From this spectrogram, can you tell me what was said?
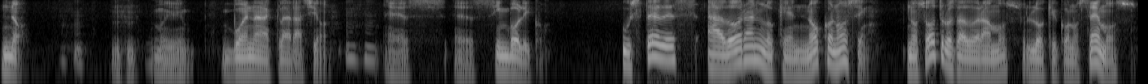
No. Muy, buena aclaración. es, simbólico. Ustedes adoran lo que no conocen. Nosotros adoramos lo que conocemos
